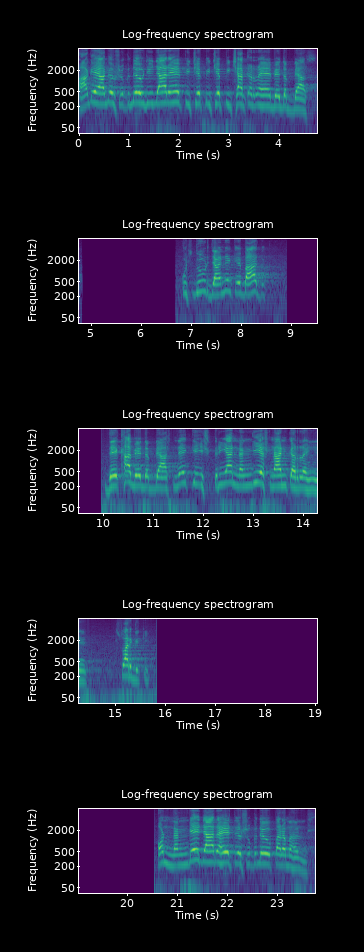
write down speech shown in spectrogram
आगे आगे सुखदेव जी जा रहे हैं, पीछे पीछे पीछा कर रहे हैं वेद अभ्यास कुछ दूर जाने के बाद देखा वेद व्यास ने कि स्त्रियाँ नंगी स्नान कर रही हैं स्वर्ग की। और नंगे जा रहे थे सुखदेव परमहंस।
